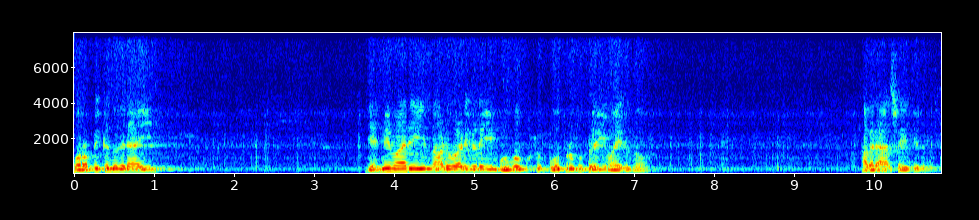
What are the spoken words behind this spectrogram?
ഉറപ്പിക്കുന്നതിനായി ജന്മിമാരെയും നാടുവാഴികളെയും ഭൂപ്രഭു ഭൂപ്രഭുക്കളെയുമായിരുന്നു അവരാശ്രയിച്ചിരുന്നത്.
